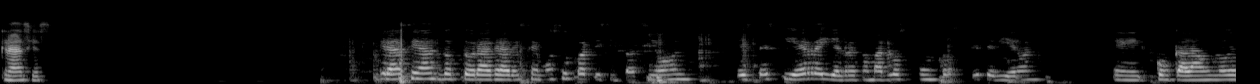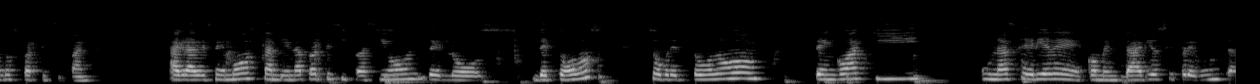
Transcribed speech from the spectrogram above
Gracias. Gracias, doctora. Agradecemos su participación, este cierre y el retomar los puntos que se dieron eh, con cada uno de los participantes. Agradecemos también la participación de los, de todos. Sobre todo, tengo aquí una serie de comentarios y preguntas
